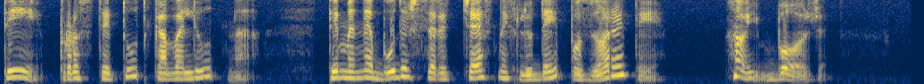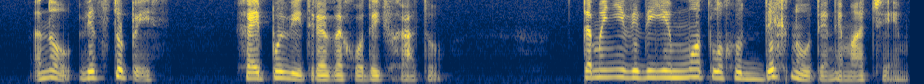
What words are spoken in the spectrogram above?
ти, проститутка валютна, ти мене будеш серед чесних людей позорити? Ой Боже. Ану, відступись, хай повітря заходить в хату. Та мені від її мотлоху дихнути нема чим.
